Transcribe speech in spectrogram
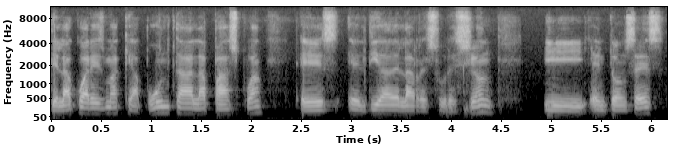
de la cuaresma que apunta a la Pascua es el día de la resurrección. Y entonces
